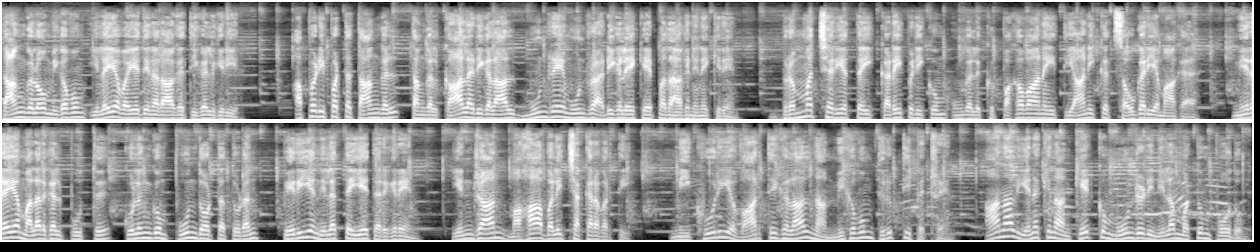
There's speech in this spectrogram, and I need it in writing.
தாங்களோ மிகவும் இளைய வயதினராக திகழ்கிறீர். அப்படிப்பட்ட தாங்கள் தங்கள் காலடிகளால் மூன்றே மூன்று அடிகளே கேட்பதாக நினைக்கிறேன். பிரம்மச்சரியத்தை கடைபிடிக்கும் உங்களுக்கு பகவானை தியானிக்கச் சௌகரியமாக நிறைய மலர்கள் பூத்து குலுங்கும் பூந்தோட்டத்துடன் பெரிய நிலத்தையே தருகிறேன் என்றான் மகாபலி சக்கரவர்த்தி. நீ கூறிய வார்த்தைகளால் நான் மிகவும் திருப்தி பெற்றேன். ஆனால் எனக்கு நான் கேட்கும் மூன்றடி நிலம் மட்டும் போதும்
